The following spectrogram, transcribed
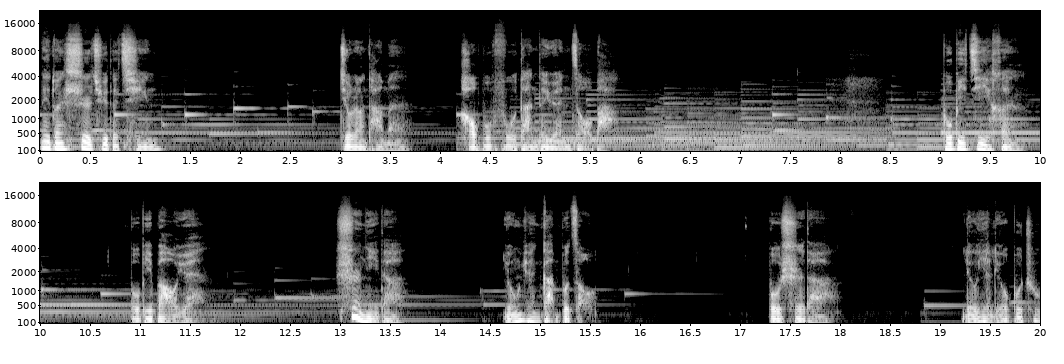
那段逝去的情，就让他们毫不负担的远走吧。不必记恨，不必抱怨。是你的，永远赶不走；不是的，留也留不住。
